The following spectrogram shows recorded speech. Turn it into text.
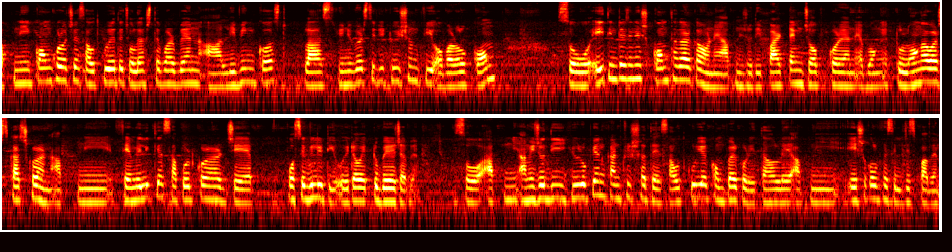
আপনি কম খরচে সাউথ কোরিয়াতে চলে আসতে পারবেন living cost plus university tuition fee overall কম। সো এই তিনটে জিনিস কম থাকার কারণে আপনি যদি পার্ট টাইম জব করেন এবং একটু লং আওয়ার্স কাজ করেন, আপনি ফ্যামিলিকে সাপোর্ট করার যে পসিবিলিটি ওইটাও একটু বেড়ে যাবে। সো আপনি, আমি যদি ইউরোপিয়ান কান্ট্রির সাথে সাউথ কোরিয়ার কম্পেয়ার করি, তাহলে আপনি এই সকল ফেসিলিটিস পাবেন।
